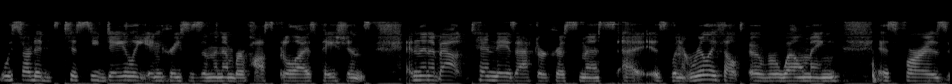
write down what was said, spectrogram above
we started to see daily increases in the number of hospitalized patients. And then about 10 days after Christmas uh, is when it really felt overwhelming as far as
